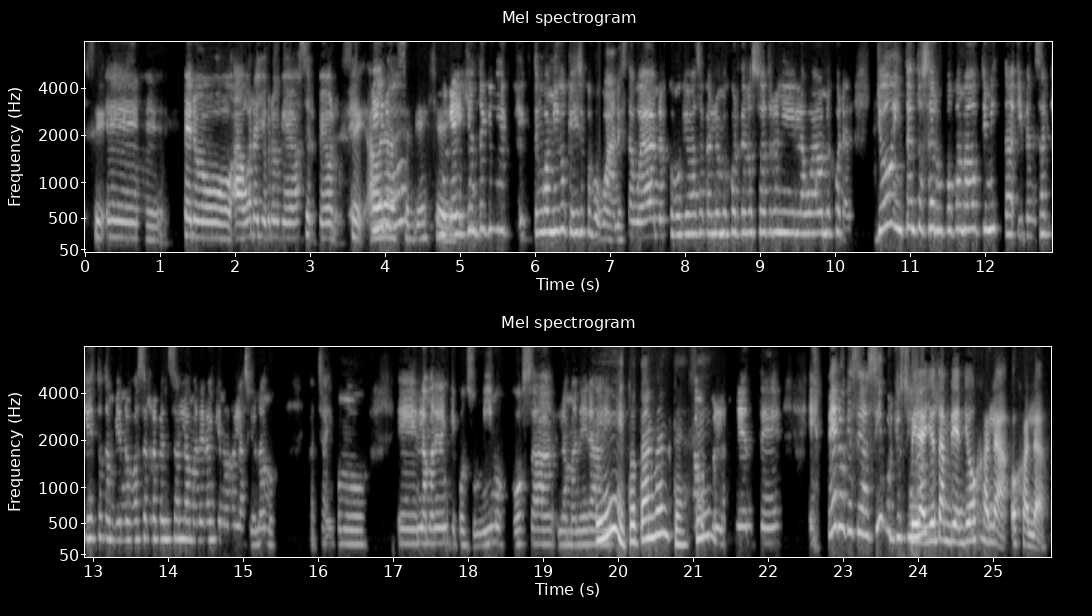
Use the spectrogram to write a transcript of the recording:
Sí, eh, pero ahora yo creo que va a ser peor. sí, ahora va a ser bien heavy. hay gente que, eh, tengo amigos que dicen como, bueno, esta weá no es como que va a sacar lo mejor de nosotros ni la weá va a mejorar. Yo intento ser un poco más optimista y pensar que esto también nos va a hacer repensar la manera en que nos relacionamos, ¿cachai? Como eh, la manera en que consumimos cosas, la manera en que Sí, totalmente, estamos sí. con la gente. Espero que sea así, porque si Mira, no, yo también, yo ojalá, ojalá,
